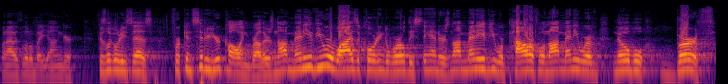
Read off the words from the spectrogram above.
when I was a little bit younger. Because look what he says For consider your calling, brothers. Not many of you were wise according to worldly standards. Not many of you were powerful. Not many were of noble birth.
